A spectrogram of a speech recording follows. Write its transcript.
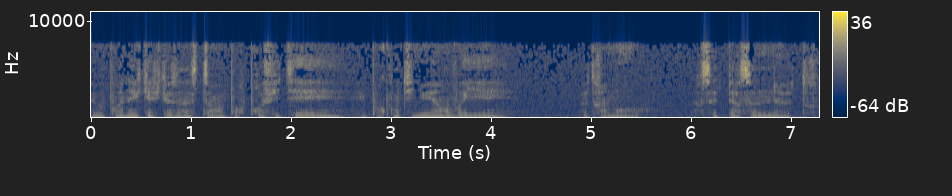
Et vous prenez quelques instants pour profiter et pour continuer à envoyer votre amour vers cette personne neutre.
